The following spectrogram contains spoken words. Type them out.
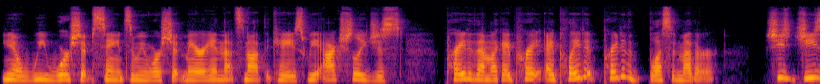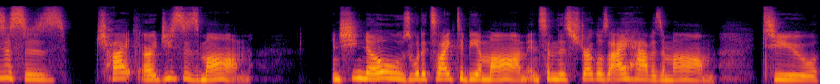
you know we worship saints and we worship mary and that's not the case. We actually just pray to them. Like i pray i played it pray to the blessed mother. She's jesus's child or jesus's mom and she knows what it's like to be a mom and some of the struggles i have as a mom to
